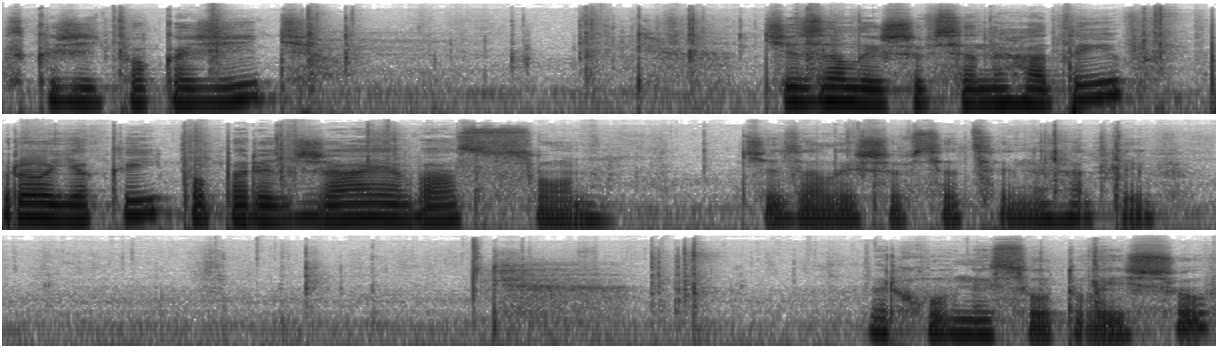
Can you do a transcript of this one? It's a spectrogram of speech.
Скажіть, покажіть, чи залишився негатив, про який попереджає вас сон? Чи залишився цей негатив? Верховний суд вийшов.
